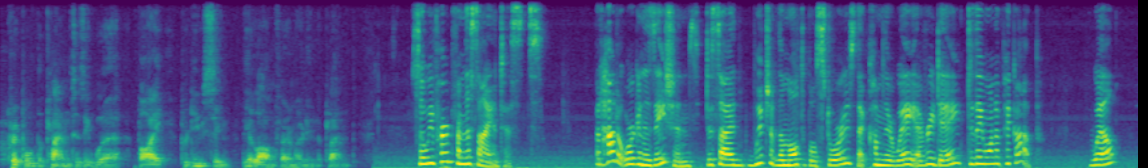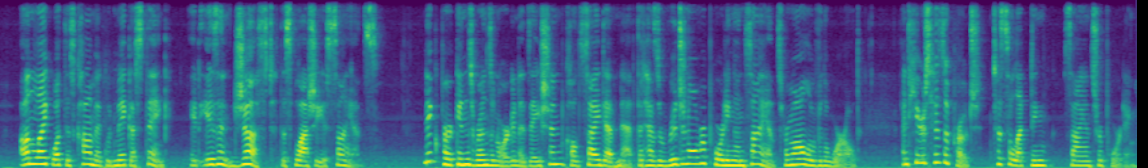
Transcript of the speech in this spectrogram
crippled the plant, as it were, by producing the alarm pheromone in the plant. So we've heard from the scientists. But how do organizations decide which of the multiple stories that come their way every day do they want to pick up? Well, unlike what this comic would make us think, it isn't just the splashiest science. Nick Perkins runs an organization called SciDevNet that has original reporting on science from all over the world. And here's his approach to selecting science reporting.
